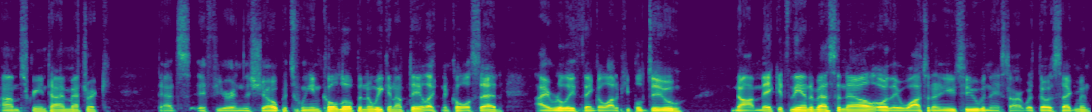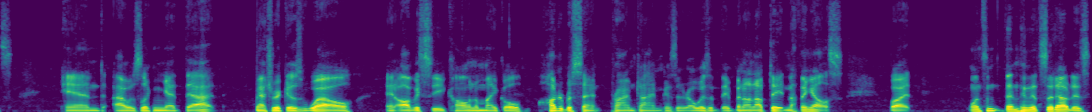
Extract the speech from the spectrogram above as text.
um, screen time metric. That's if you're in the show between cold open and weekend update, like Nicole said. I really think a lot of people do not make it to the end of SNL or they watch it on YouTube and they start with those segments. And I was looking at that metric as well. And obviously, Colin and Michael, 100% prime time because they're always they've been on update, nothing else. But one thing, thing that stood out is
